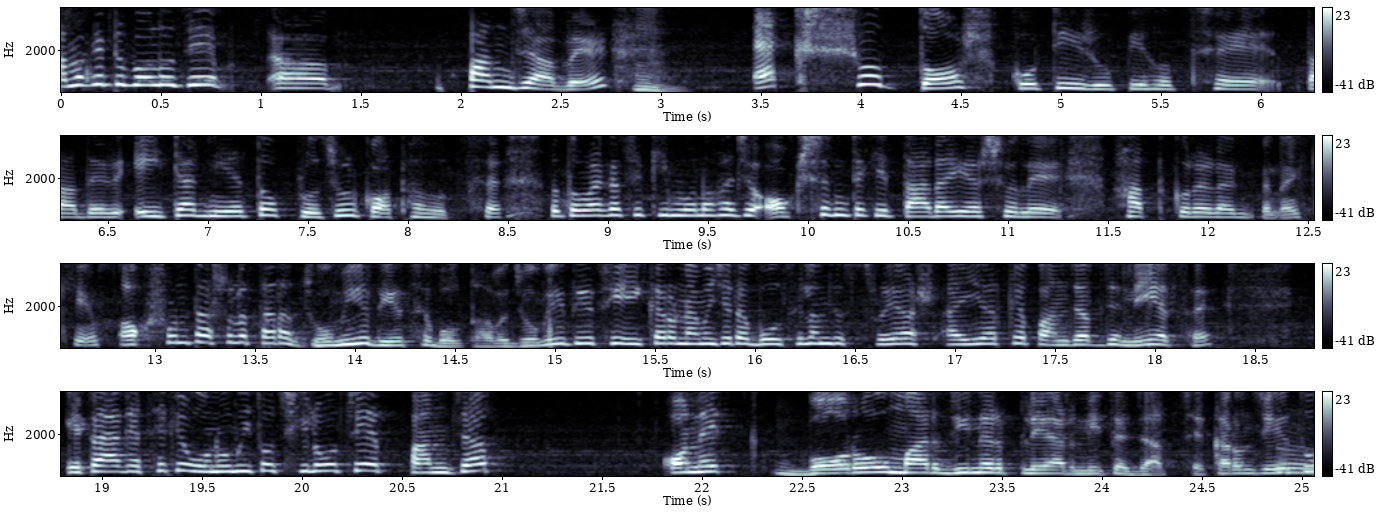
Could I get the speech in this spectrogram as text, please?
আমাকে একটু বলো যে পাঞ্জাবের একশো দশ কোটি রুপি হচ্ছে তাদের এইটা নিয়ে তো প্রচুর কথা হচ্ছে। তো তোমার কাছে কি মনে হয় যে অকশনটা কি তারাই আসলে হাত করে রাখবে নাকি? অকশনটা আসলে তারা জমিয়ে দিয়েছে বলতে হবে। জমিয়ে দিয়েছে এই কারণে আমি যেটা বলছিলাম যে শ্রেয়াস আইয়ারকে পাঞ্জাব যে নিয়েছে এটা আগে থেকে অনুমিত ছিল যে পাঞ্জাব অনেক বড় মার্জিনের প্লেয়ার নিতে যাচ্ছে। কারণ যেহেতু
